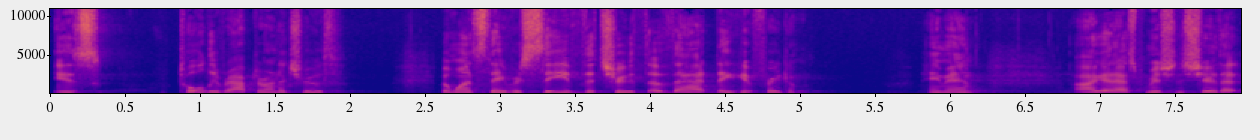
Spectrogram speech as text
is totally wrapped around a truth. But once they receive the truth of that, they get freedom. Amen. I got to ask permission to share that,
